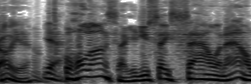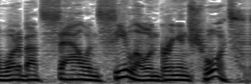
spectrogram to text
Oh yeah. Yeah. Well, hold on a second. You say Sal and Al. What about Sal and CeeLo and bringing Schwartz?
